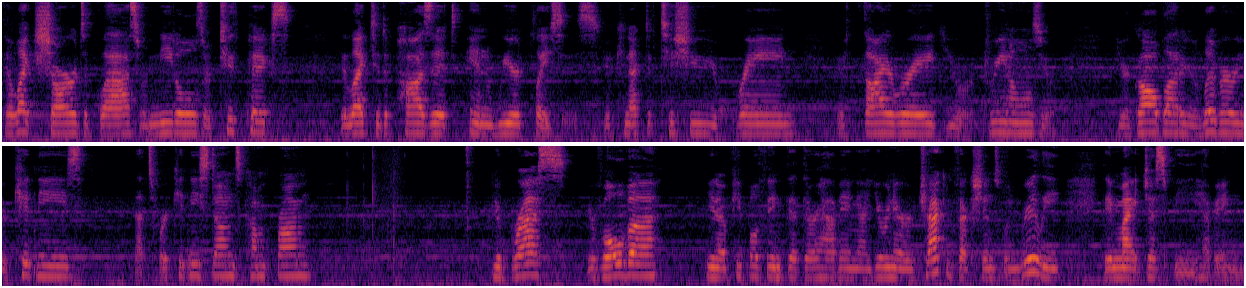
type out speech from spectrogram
They're like shards of glass or needles or toothpicks. They like to deposit in weird places. Your connective tissue, your brain, your thyroid, your adrenals, your, your gallbladder, your liver, your kidneys. That's where kidney stones come from. Your breasts, your vulva. You know, people think that they're having uh, urinary tract infections when really they might just be having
